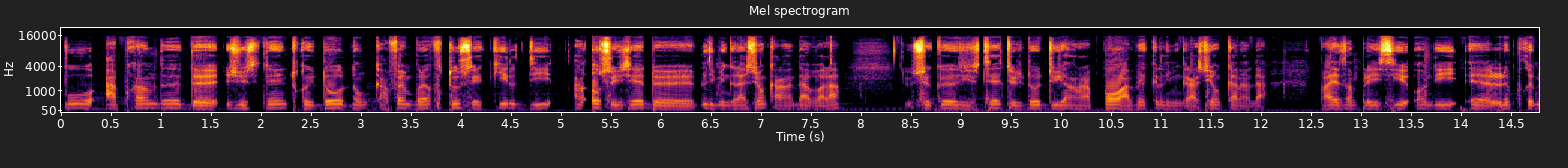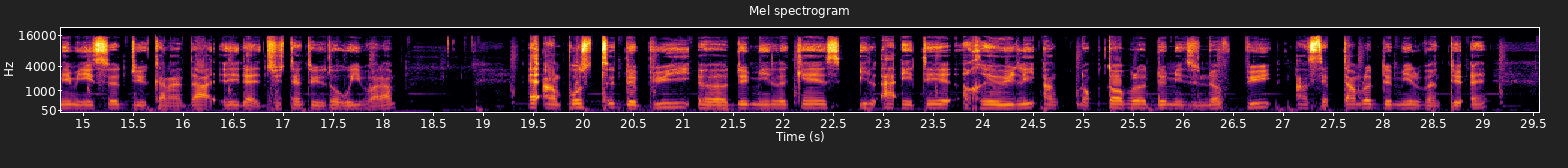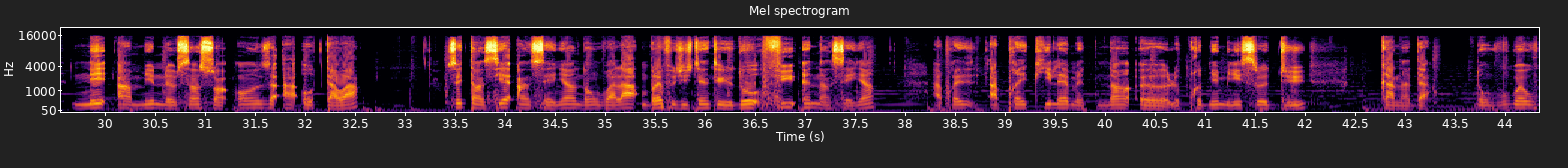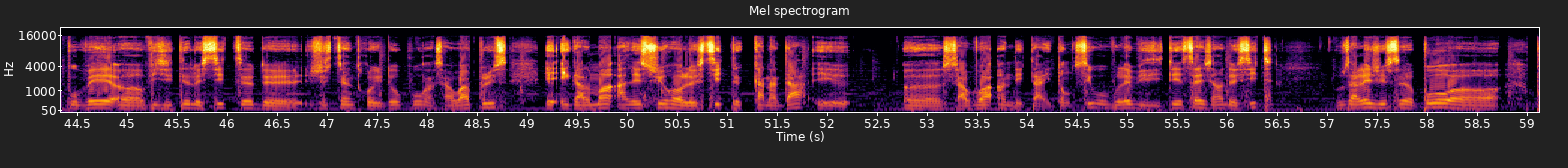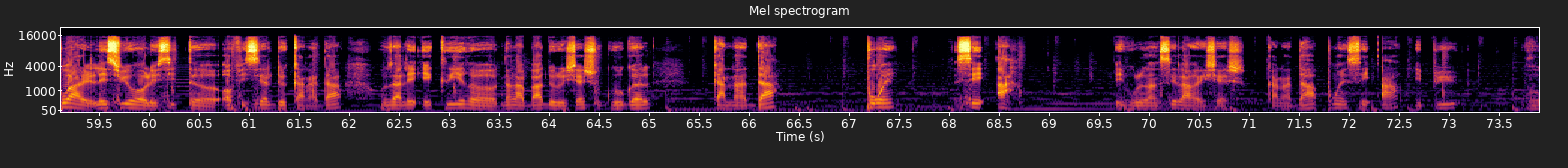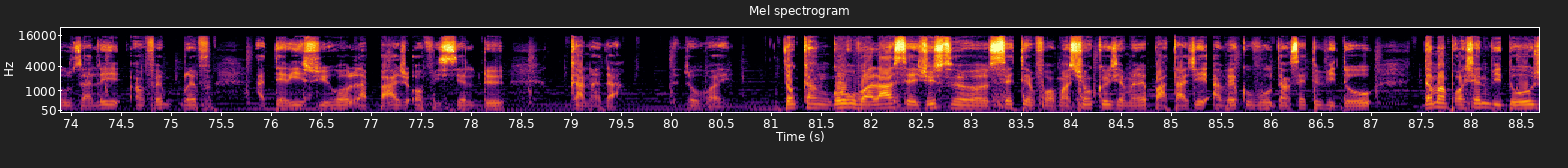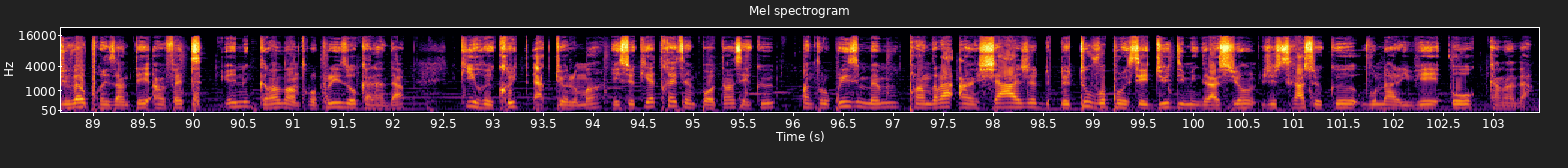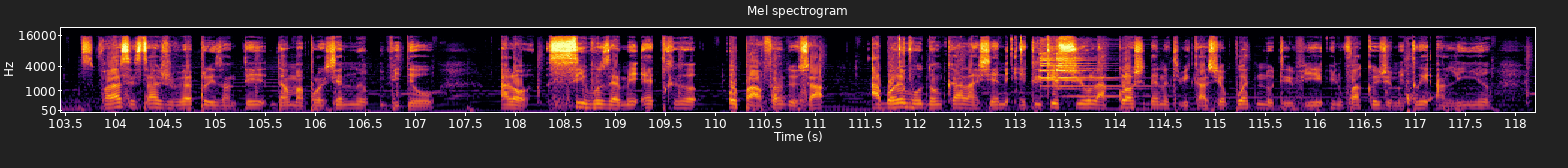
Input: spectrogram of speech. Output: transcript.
pour apprendre de Justin Trudeau. Donc, enfin bref, tout ce qu'il dit au sujet de l'immigration Canada. Voilà ce que Justin Trudeau dit en rapport avec l'immigration Canada. Par exemple, ici, on dit euh, le premier ministre du Canada et Justin Trudeau. Oui, voilà en poste depuis 2015. Euh, Il a été réélu en octobre 2019 puis en septembre 2021. Né en 1971 à Ottawa, cet ancien enseignant. Donc voilà, bref, Justin Trudeau fut un enseignant après, après qu'il est maintenant euh, le premier ministre du Canada. Donc vous, pouvez euh, visiter le site de Justin Trudeau pour en savoir plus et également aller sur le site Canada et euh, savoir en détail. Donc si vous voulez visiter ces genres de sites, vous allez juste pour, euh, pour aller sur le site officiel de Canada, vous allez écrire dans la barre de recherche Google canada.ca et vous lancez la recherche canada.ca et puis vous allez enfin bref atterrir sur la page officielle de Canada. Donc en gros voilà c'est juste euh, cette information que j'aimerais partager avec vous dans cette vidéo. Dans ma prochaine vidéo je vais vous présenter en fait une grande entreprise au Canada qui recrute actuellement et ce qui est très important c'est que l'entreprise même prendra en charge de, de toutes vos procédures d'immigration jusqu'à ce que vous n'arrivez au Canada. Voilà, c'est ça que je vais présenter dans ma prochaine vidéo. Alors, si vous aimez être au parfum de ça, abonnez-vous donc à la chaîne et cliquez sur la cloche des notifications pour être notifié une fois que je mettrai en ligne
